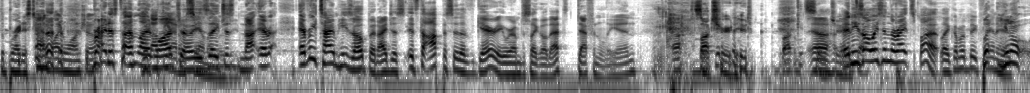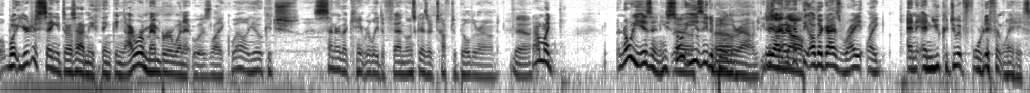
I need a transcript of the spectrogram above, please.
the brightest timeline Juancho. Brightest timeline Without the Adam Juancho. He's Sandler like just not every, every time he's open. I just it's the opposite of Gary, where I'm just like, oh, that's definitely in. Uh, so true, dude. Buckets. uh, true. and he's always in the right spot. Like I'm a big fan. But of you know what you're just saying? It does have me thinking. I remember when it was like, well, Jokic, center that can't really defend. Those guys are tough to build around. Yeah. And I'm like, no, he isn't. He's so Yeah. easy to build Yeah. around. You just Yeah, I gotta know. get the other guys right. Like, and and you could do it four different ways.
